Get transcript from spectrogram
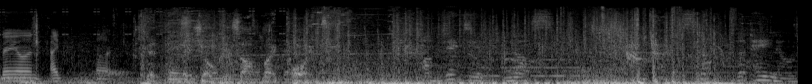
Phelan, I uh, Get these jokers off my point. Objective lost. Stop the payload.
